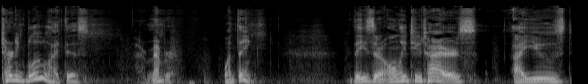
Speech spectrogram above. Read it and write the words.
turning blue like this? I remember one thing these are only two tires I used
